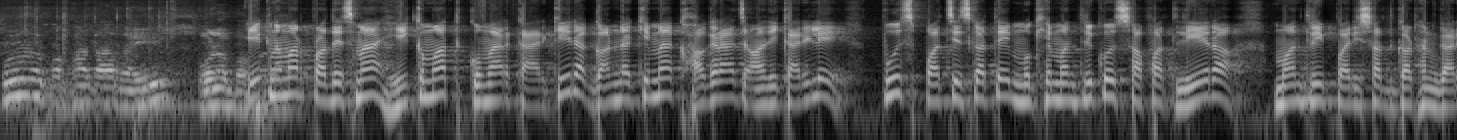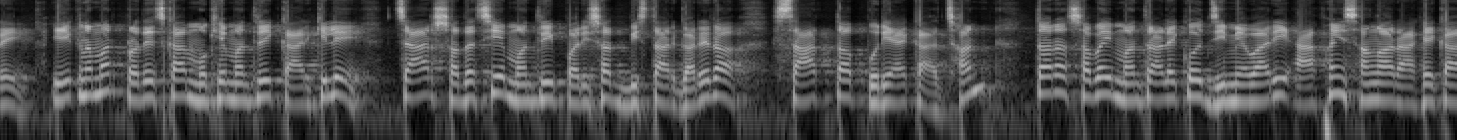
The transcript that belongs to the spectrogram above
पूर्ण वफादार रही। पूर्ण एक नम्बर प्रदेशमा हिकमत कुमार कार्की र गण्डकीमा खगराज अधिकारीले पुस पच्चिस गते मुख्यमन्त्रीको शपथ लिएर मन्त्री परिषद गठन गरे। एक नम्बर प्रदेशका मुख्यमन्त्री कार्कीले चार सदस्यीय मन्त्री परिषद विस्तार गरेर सात त पुर्याएका छन् तर सबै मन्त्रालयको जिम्मेवारी आफैसँग राखेका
